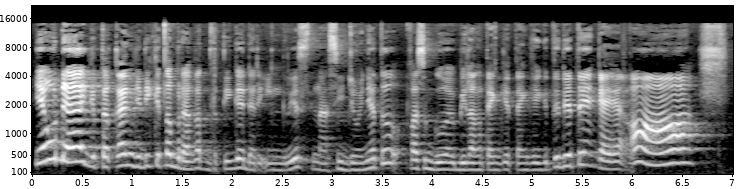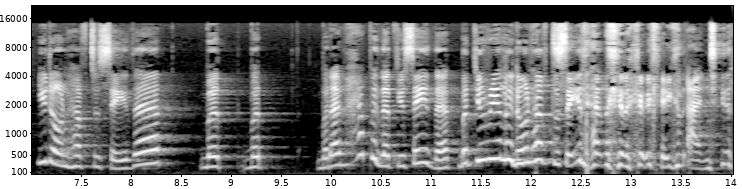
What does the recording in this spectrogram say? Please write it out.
Ya udah gitu kan. Jadi kita berangkat bertiga dari Inggris. Nah si Jonya tuh pas gue bilang thank you thank you gitu dia tuh kayak oh you don't have to say that but but but I'm happy that you say that but you really don't have to say that. Kira-kira kayak gitu anjir.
